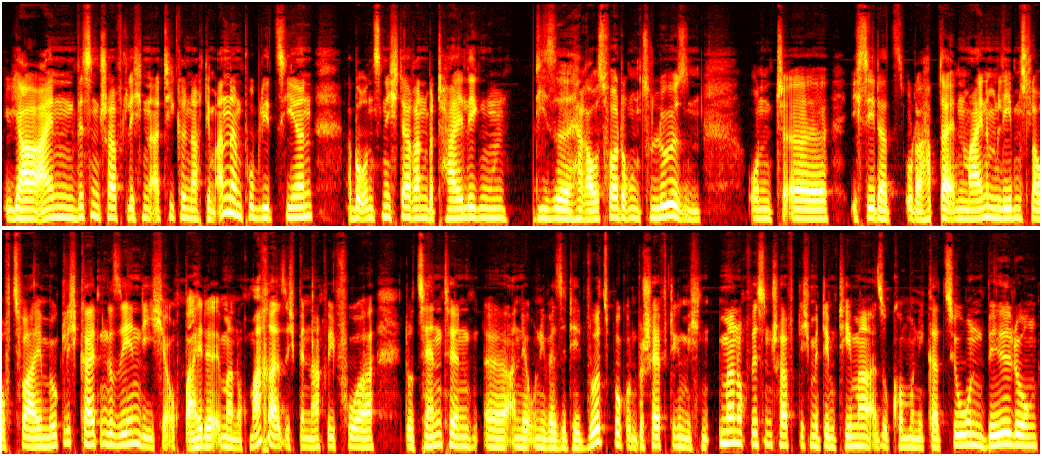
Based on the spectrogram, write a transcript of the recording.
ja einen wissenschaftlichen Artikel nach dem anderen publizieren, aber uns nicht daran beteiligen, diese Herausforderung zu lösen. Und äh, ich sehe das oder habe da in meinem Lebenslauf zwei Möglichkeiten gesehen, die ich ja auch beide immer noch mache. Also ich bin nach wie vor Dozentin äh, an der Universität Würzburg und beschäftige mich immer noch wissenschaftlich mit dem Thema. Also Kommunikation, Bildung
